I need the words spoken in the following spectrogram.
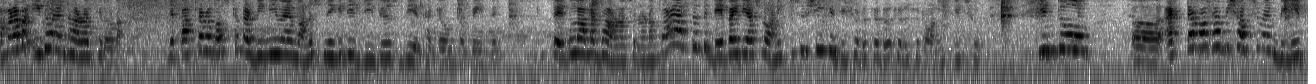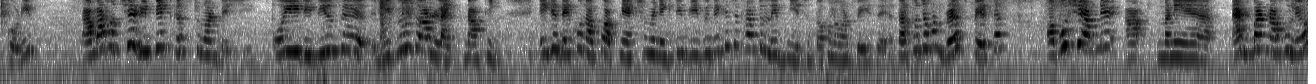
আমার আবার এই ধরনের ধারণা ছিল না, যে পাঁচ টাকা, দশ টাকার বিনিময়ে মানুষ নেগেটিভ রিভিউস দিয়ে থাকে অন্য পেজে এগুলো আমার ধারণা ছিল না। পরে আস্তে আস্তে ডে বাই ডে আসলে অনেক কিছু শিখেছি, ছোট ছোট ছোট ছোট অনেক কিছু। কিন্তু একটা কথা আমি সবসময় বিলিভ করি, আমার হচ্ছে রিপিট কাস্টমার বেশি। ওই রিভিউসে রিভিউস আর লাইক নাথিং এই যে দেখুন আপু, আপনি একসময় নেগেটিভ রিভিউ দেখেছেন, হয়তো লিভ নিয়েছেন, তখন আমার পেজে তারপর যখন ড্রেস পেয়েছেন, অবশ্যই আপনি মানে একবার না হলেও,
